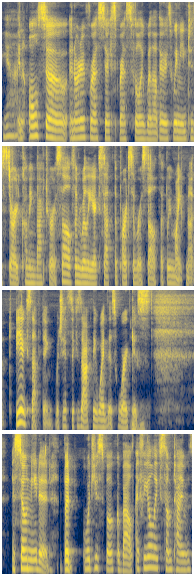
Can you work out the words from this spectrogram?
Yeah. And also, in order for us to express fully with others, we need to start coming back to ourselves and really accept the parts of ourselves that we might not be accepting, which is exactly why this work mm-hmm. is is so needed. But what you spoke about, I feel like sometimes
